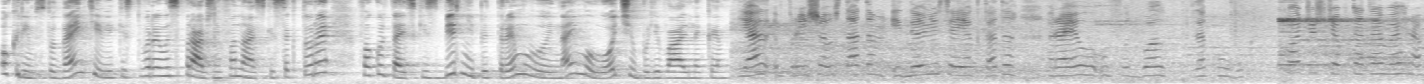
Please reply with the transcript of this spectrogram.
Окрім студентів, які створили справжні фанатські сектори, факультетські збірні підтримували наймолодші вболівальники. Я прийшов з татом і дивлюся, як тато грає у футбол за кубок. Хочу, щоб тато виграв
